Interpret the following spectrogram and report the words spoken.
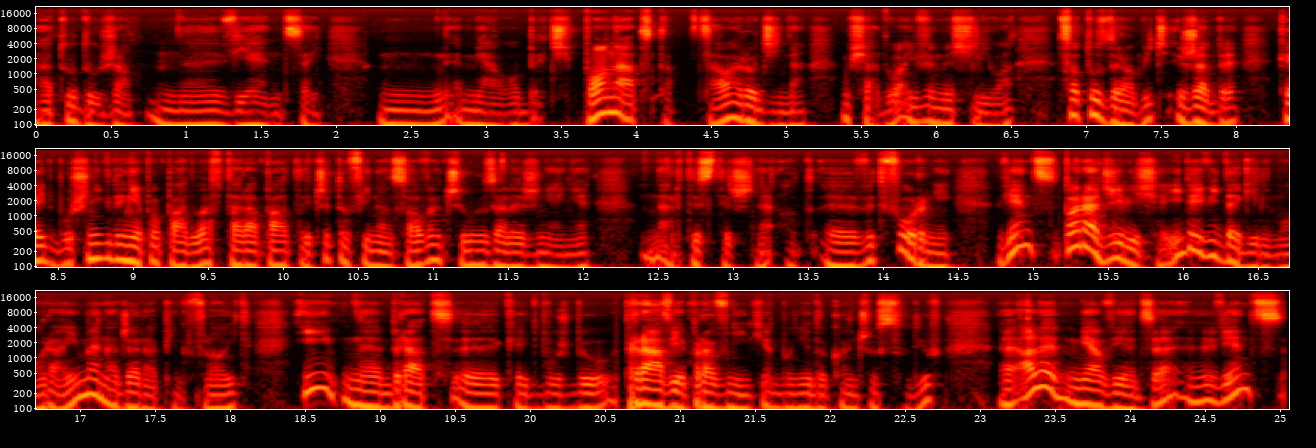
a tu dużo mm, więcej mm, miało być. Ponad Ponadto cała rodzina usiadła i wymyśliła, co tu zrobić, żeby Kate Bush nigdy nie popadła w tarapaty, czy to finansowe, czy uzależnienie artystyczne od y, wytwórni. Więc poradzili się i Davida Gilmura, i menadżera Pink Floyd, i brat y, Kate Bush był prawie prawnikiem, bo nie dokończył studiów, ale miał wiedzę, więc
